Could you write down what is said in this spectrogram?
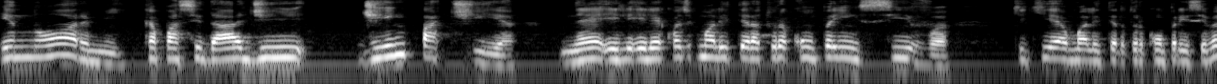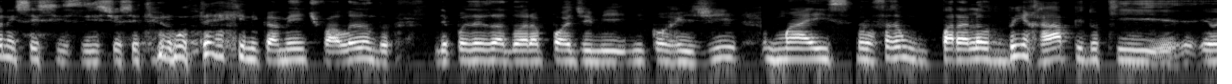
enorme capacidade de empatia, né? Ele, ele é quase que uma literatura compreensiva. O que, que é uma literatura compreensiva? Eu nem sei se existe esse termo tecnicamente falando, depois a Isadora pode me, me corrigir, mas vou fazer um paralelo bem rápido que eu,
